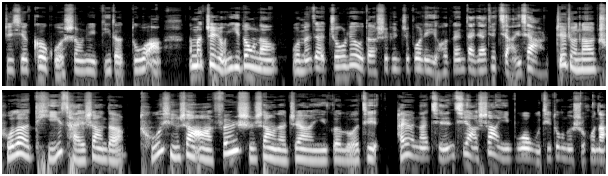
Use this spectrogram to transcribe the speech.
这些个股胜率低得多啊，那么这种异动呢，我们在周六的视频直播里也会跟大家去讲一下。这种呢，除了题材上的、图形上啊、分时上的这样一个逻辑，还有呢，前期啊上一波五 G 动的时候呢，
